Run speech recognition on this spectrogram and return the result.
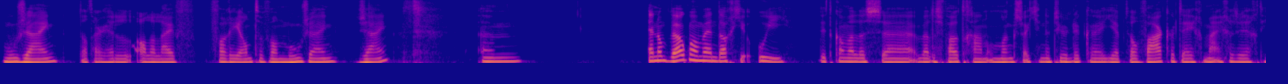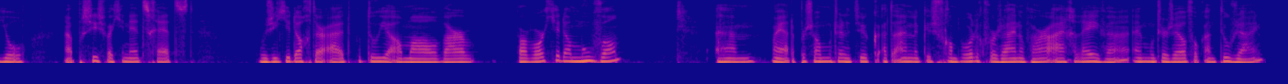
Moe zijn. Dat er heel, allerlei varianten van moe zijn zijn. Ehm, en op welk moment dacht je, oei, dit kan wel eens, eh, wel eens fout gaan. Ondanks dat je natuurlijk, eh, je hebt wel vaker tegen mij gezegd, joh, nou precies wat je net schetst. Hoe ziet je dag eruit? Wat doe je allemaal? Waar, waar word je dan moe van? Ehm, maar ja, de persoon moet er natuurlijk uiteindelijk is verantwoordelijk voor zijn of haar eigen leven. En moet er zelf ook aan toe zijn.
